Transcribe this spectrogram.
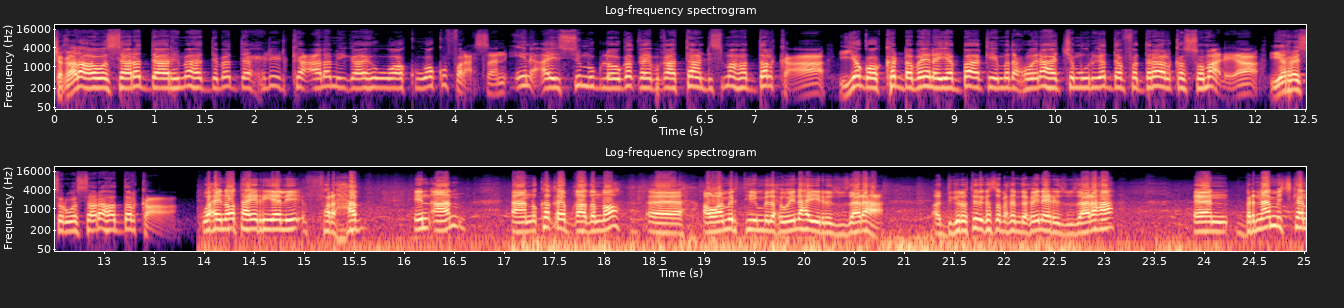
shaqaalaha wasaaradda arrimaha dibadda xidhiidhka caalamiga ahi waa kuwo ku faraxsan in ay si mug looga qayb qaataan dhismaha dalka iyagoo ka dhabaynaya baaqii madaxweynaha jamhuuriyadda federaalka soomaaliya iyo ra'iisul wasaaraha dalka. Waxay noo tahay riyaali farxad in aan aanu ka qayb qaadanno awaamirtii madaxweynaha iyo ra'isul wasaaraha digrotadii ka soo baxday madaxweynaha ra'isul wasaaraha barnaamijkan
